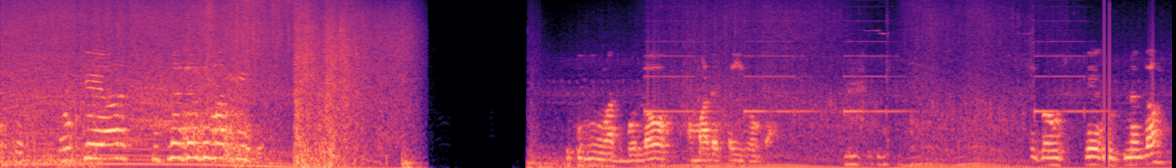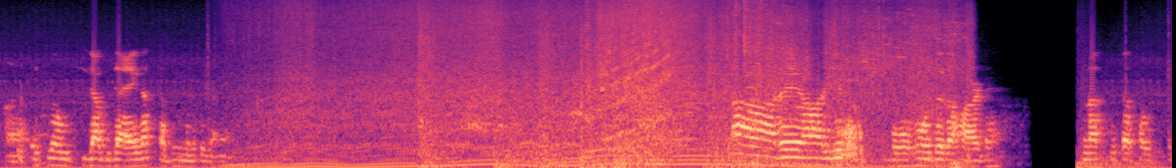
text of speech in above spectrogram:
ओके ओके यार कितना जल्दी मार दी भी मत बोलो हमारे सही होगा। एक बार उठने दो। एक बार उठ जब जाएगा, तभी मेरे को जाना अरे यार, ये बहुत ज़्यादा हार्ड है। इतना था उससे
